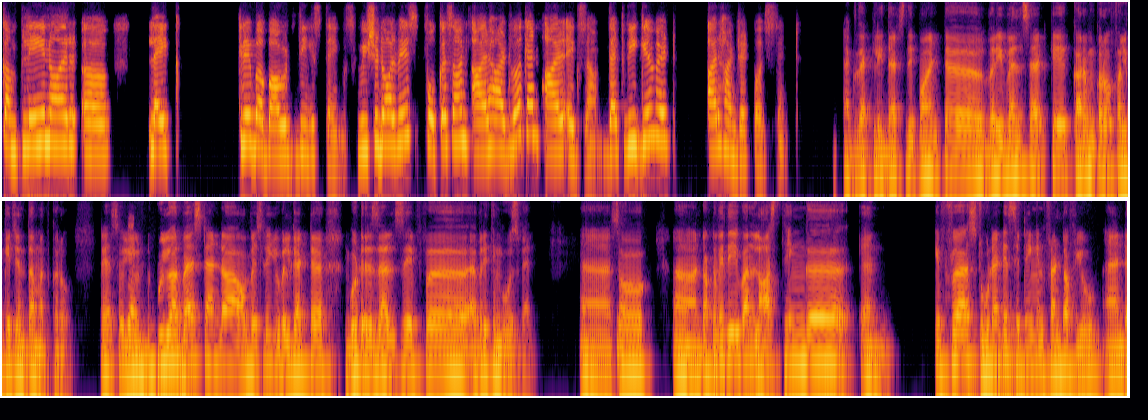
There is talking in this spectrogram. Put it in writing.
complain or uh, like crib about these things. We should always focus on our hard work and our exam, that we give it our 100% exactly. That's the point uh, very well said ke karm karo phal ki chinta mat yeah so yes. you do your best and uh, obviously you will get uh, good results if uh, everything goes well. Uh, so dr vidhi one last thing if a student is sitting in front of you and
